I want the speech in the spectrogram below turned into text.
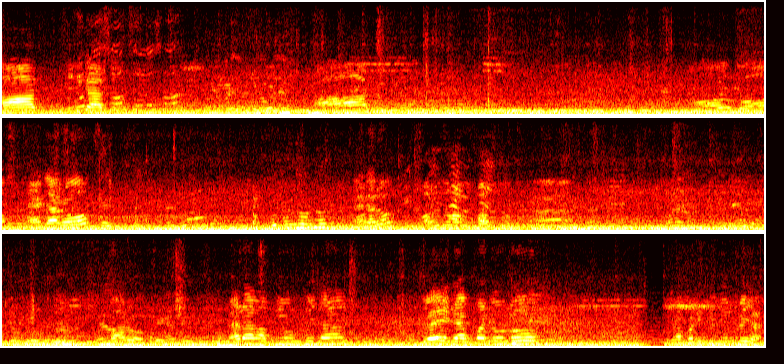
সাত এদিকে আসো। আট, নয়, দশ, এগারো। এগারো? হ্যাঁ। বারো। ম্যাডাম, আপনি উঠে যান। জয় র্যাপ পার্টি ওঠো র্যাপ পার্টি তিনজন উঠে যান।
